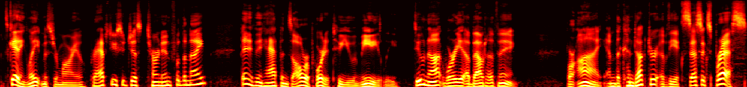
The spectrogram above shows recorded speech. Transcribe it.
It's getting late, Mr. Mario. Perhaps you should just turn in for the night? If anything happens, I'll report it to you immediately. Do not worry about a thing. For I am the conductor of the Excess Express.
